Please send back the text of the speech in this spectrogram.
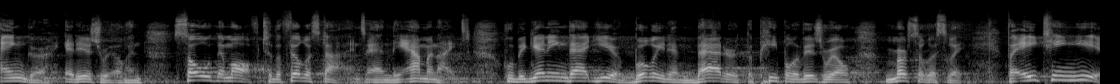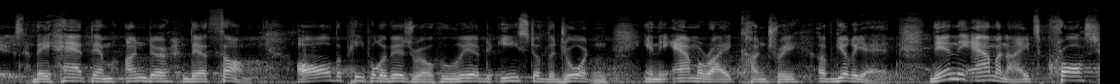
anger at Israel and sold them off to the Philistines and the Ammonites, who beginning that year bullied and battered the people of Israel mercilessly. For 18 years, they had them under their thumb all the people of Israel who lived east of the Jordan in the Amorite country of Gilead. Then the Ammonites crossed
